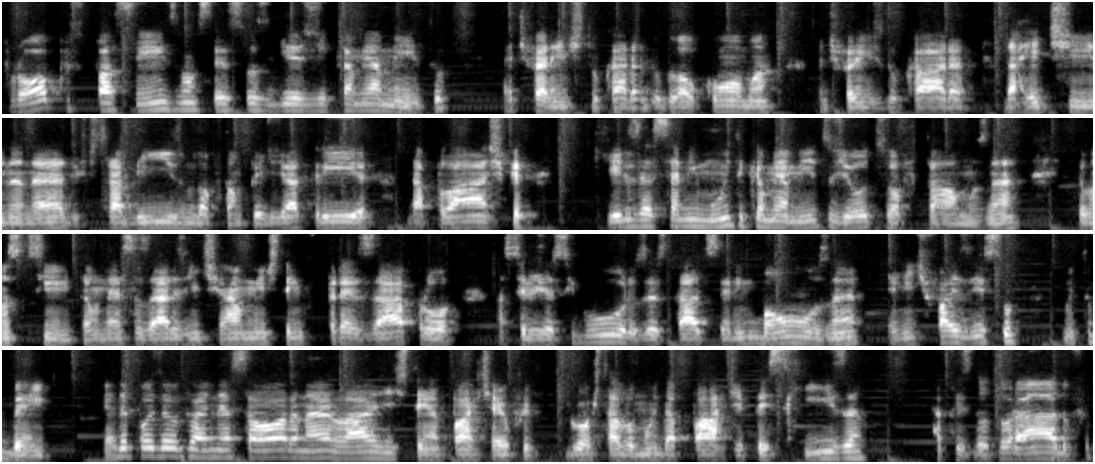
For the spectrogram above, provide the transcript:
próprios pacientes vão ser seus guias de encaminhamento. É diferente do cara do glaucoma, é diferente do cara da retina, né? Do estrabismo, da oftalmopediatria, da plástica, que eles recebem muito encaminhamento de outros oftalmos, né? Então, assim, então nessas áreas a gente realmente tem que prezar para a cirurgia segura, os resultados serem bons, né? E a gente faz isso muito bem. E depois eu vai nessa hora, né? Lá a gente tem a parte, aí eu fui, gostava muito da parte de pesquisa, fiz doutorado, fui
